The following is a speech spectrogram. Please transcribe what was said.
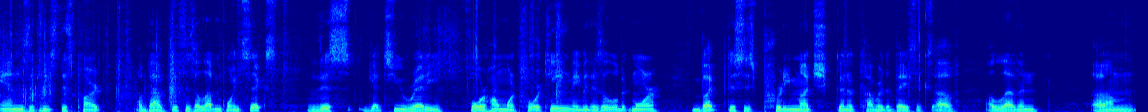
ends at least this part about this is 11.6. This gets you ready for homework 14. Maybe there's a little bit more, but this is pretty much going to cover the basics of 11 um,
